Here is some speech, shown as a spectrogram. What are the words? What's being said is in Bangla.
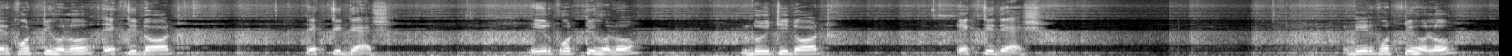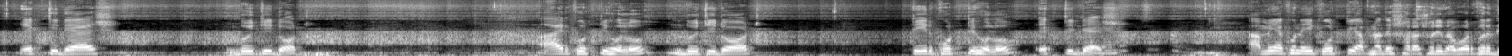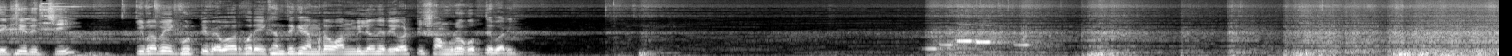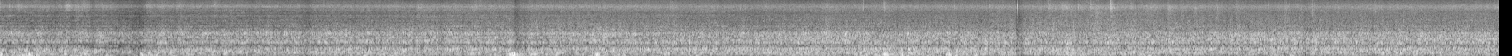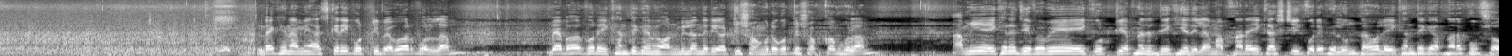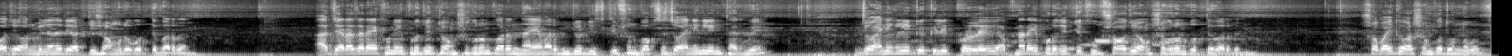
এর কোডটি হলো একটি ডট, একটি ড্যাশ। ইউর কোডটি হলো দুইটি ডট, একটি ড্যাশ। ডির কোডটি হলো একটি ড্যাশ দুইটি ডট আয়ের কোডটি হলো দুইটি ডট টির কোডটি হলো একটি ড্যাশ আমি এখন এই কোডটি আপনাদের সরাসরি ব্যবহার করে দেখিয়ে দিচ্ছি, কীভাবে এই কোডটি ব্যবহার করে এখান থেকে আমরা ওয়ান মিলিয়নের রিওয়ার্ডটি সংগ্রহ করতে পারি। দেখেন, আমি আজকের এই কোডটি ব্যবহার করলাম। ব্যবহার করে এখান থেকে আমি ওয়ান মিলিয়নের রিওয়ার্ডটি সংগ্রহ করতে সক্ষম হলাম। আমি এখানে যেভাবে এই কোডটি আপনাদের দেখিয়ে দিলাম, আপনারা এই কাজটি করে ফেলুন, তাহলে এখান থেকে আপনারা খুব সহজে ওয়ান মিলিয়নের রিওয়ার্ডটি সংগ্রহ করতে পারবেন। আর যারা যারা এখন এই প্রজেক্টে অংশগ্রহণ করেন নাই, আমার ভিডিও ডিসক্রিপশন বক্সে জয়েনিং লিঙ্ক থাকবে। জয়েনিং লিঙ্কে ক্লিক করলেই আপনারা এই প্রজেক্টে খুব সহজে অংশগ্রহণ করতে পারবেন। সবাইকে অসংখ্য ধন্যবাদ।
